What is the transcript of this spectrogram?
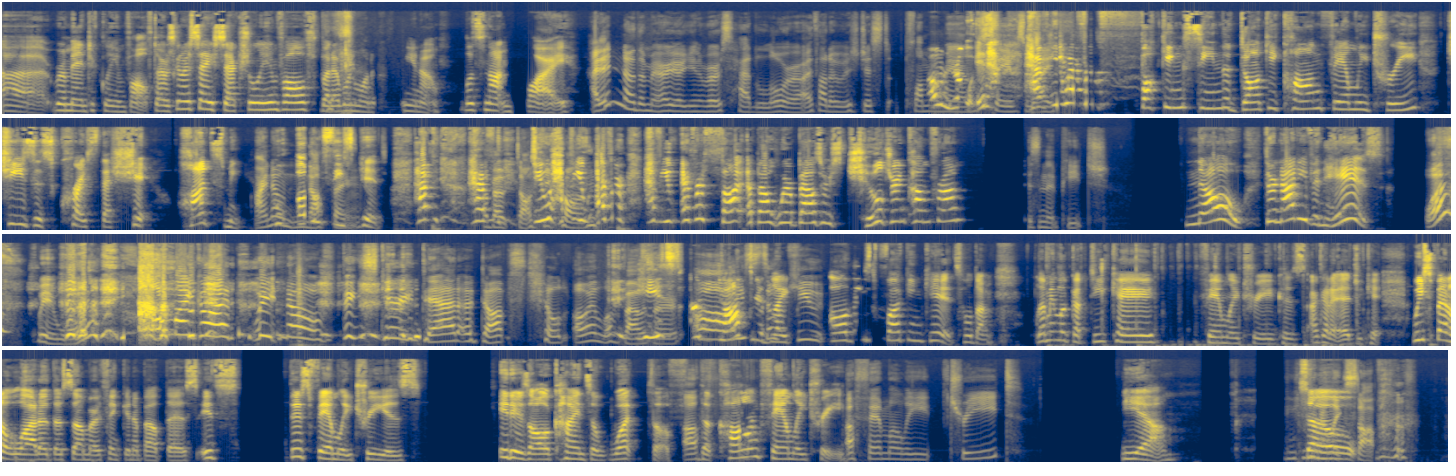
uh romantically involved. I was gonna say sexually involved, but I wouldn't want to, you know, let's not imply. I didn't know the Mario universe had lore. I thought it was just Plumber Oh Man no! It, saves have you ever fucking seen the Donkey Kong family tree? Jesus Christ, that shit haunts me. I know Who owns these kids? Have have about Donkey do you Kong. have you ever have you ever thought about where Bowser's children come from? Isn't it Peach? No, they're not even his. What? Wait, what? oh my god! Wait, no! Big scary dad adopts children. Oh, I love Bowser. He's oh, adopted, he's so like, cute. All these fucking kids. Hold on. Let me look up DK family tree because I gotta educate. We spent a lot of the summer thinking about this. It's this family tree is it is all kinds of what the f- the Kong family tree. A family treat. yeah. like So- stop.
